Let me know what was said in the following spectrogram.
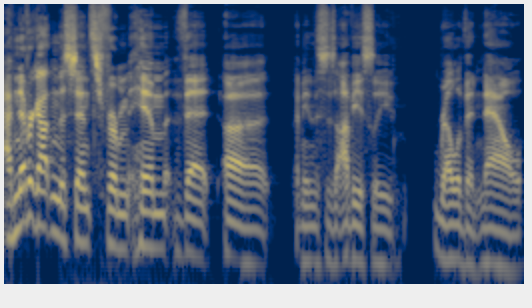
I've never gotten the sense from him that uh I mean this is obviously relevant now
